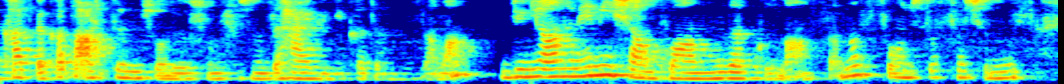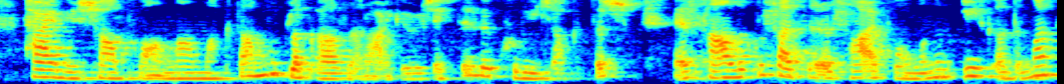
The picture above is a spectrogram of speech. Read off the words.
kat ve kat arttırmış oluyorsunuz saçınızı her gün yıkadığınız zaman. Dünyanın en iyi şampuanını da kullansanız sonuçta saçınız her gün şampuanlanmaktan mutlaka zarar görecektir ve kuruyacaktır. E, sağlıklı saçlara sahip olmanın ilk adımı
